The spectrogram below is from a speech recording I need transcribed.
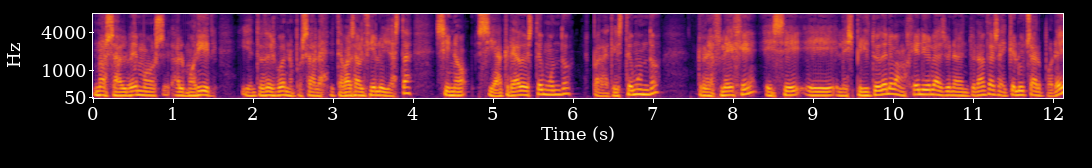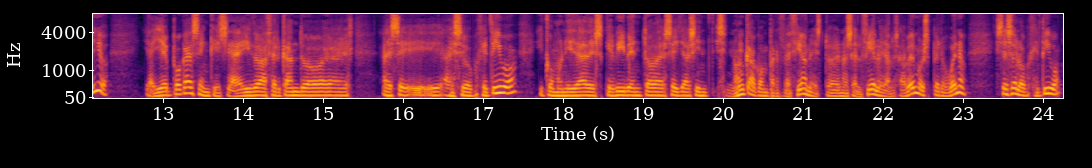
nos salvemos al morir y entonces, bueno, pues te vas al cielo y ya está. Sino si ha creado este mundo, para que este mundo refleje ese eh, el espíritu del evangelio y las bienaventuranzas, hay que luchar por ello. Y hay épocas en que se ha ido acercando eh, a ese, a ese objetivo y comunidades que viven todas ellas nunca con perfección. Esto no es el cielo, ya lo sabemos, pero bueno, ese es el objetivo.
